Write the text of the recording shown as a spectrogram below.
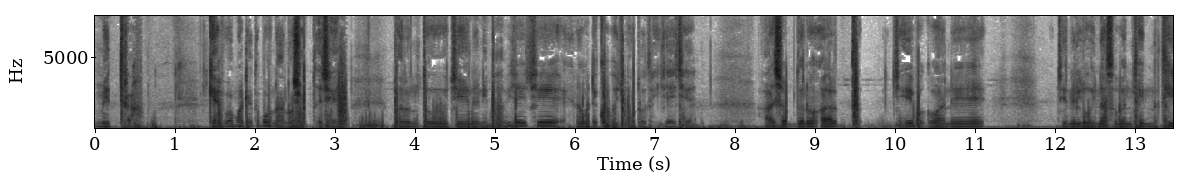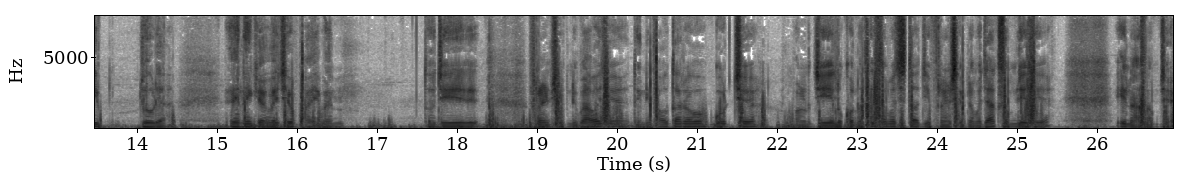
મિત્ર. કહેવા માટે તો બહુ નાનો શબ્દ છે, પરંતુ જે એને નિભાવી જાય છે, એના માટે ખૂબ જ મોટો થઈ જાય છે. આ શબ્દનો અર્થ જે ભગવાને જેને લોહીના સંબંધથી નથી જોડ્યા, એને કહેવાય છે ભાઈબંધ. તો જે ફ્રેન્ડશિપ નિભાવે છે, તે નિભાવતા રહો ગુડ છે. પણ જે લોકો નથી સમજતા, જે ફ્રેન્ડશિપને મજાક સમજે છે, એ ના સમજે.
